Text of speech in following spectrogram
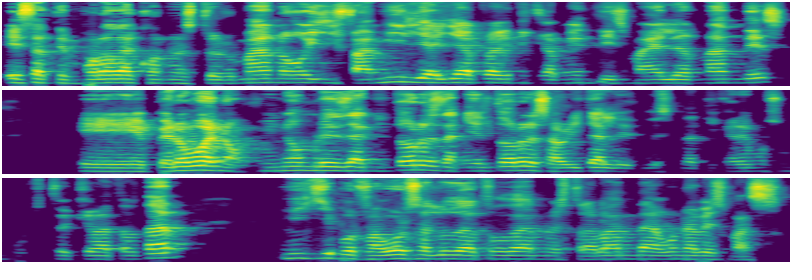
esta temporada con nuestro hermano y familia ya prácticamente Ismael Hernández. Eh, pero bueno, mi nombre es Dani Torres, Daniel Torres, ahorita les, les platicaremos un poquito de qué va a tratar. Miki, por favor, saluda a toda nuestra banda una vez más.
